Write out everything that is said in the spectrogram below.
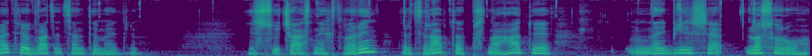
метрів 20 сантиметрів. Із сучасних тварин трицератопс нагадує найбільше носорога.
